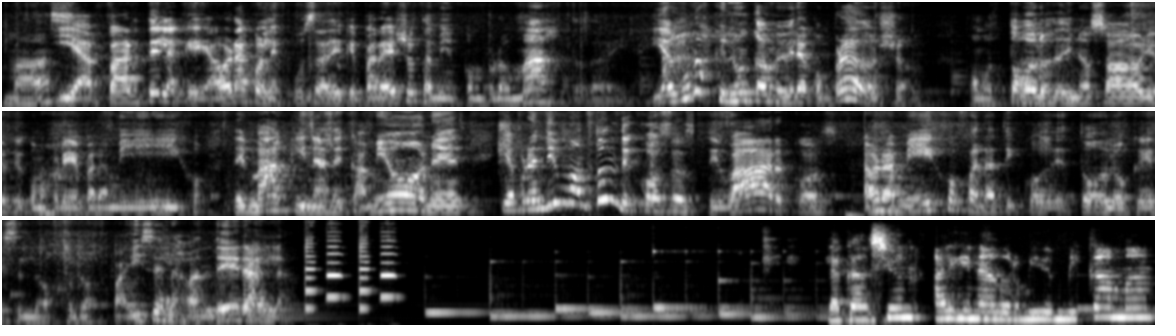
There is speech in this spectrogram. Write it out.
Más. Y aparte la que ahora con la excusa de que para ellos también compro más todavía. Y algunos que nunca me hubiera comprado yo. Como todos los de dinosaurios que compré para mi hijo, de máquinas, de camiones. Y aprendí un montón de cosas, de barcos. Ahora mi hijo fanático de todo lo que es los, los países, las banderas. la- La canción Alguien ha dormido en mi cama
